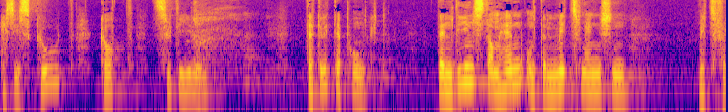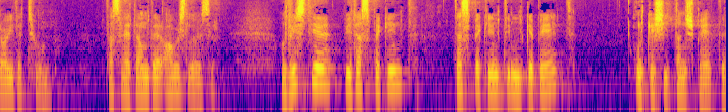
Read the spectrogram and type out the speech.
es ist gut, Gott zu dienen. Der dritte Punkt den Dienst am Herrn und den Mitmenschen mit Freude tun. Das wäre dann der Auslöser. Und wisst ihr, wie das beginnt? Das beginnt im Gebet und geschieht dann später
